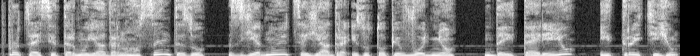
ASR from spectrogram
В процесі термоядерного синтезу з'єднуються ядра ізотопів водню дейтерію і тритію.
